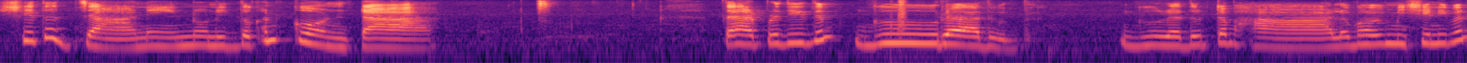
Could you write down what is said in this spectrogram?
সে তো জানে ননির দোকান কোনটা। তারপরে দিয়ে দিন গুঁড়া দুধ। গুঁড়া দুধটা ভালোভাবে মিশিয়ে নেবেন।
